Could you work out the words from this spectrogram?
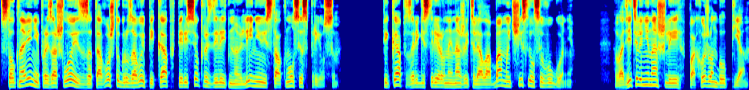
Столкновение произошло из-за того, что грузовой пикап пересек разделительную линию и столкнулся с Приусом. Пикап, зарегистрированный на жителя Алабамы, числился в угоне. Водителя не нашли, похоже, он был пьян.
